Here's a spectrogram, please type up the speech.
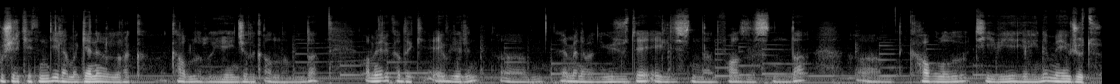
bu şirketin değil ama genel olarak kablolu yayıncılık anlamında Amerika'daki evlerin e, hemen hemen %50'sinden fazlasında e, kablolu TV yayını mevcut.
